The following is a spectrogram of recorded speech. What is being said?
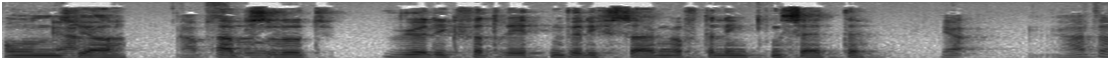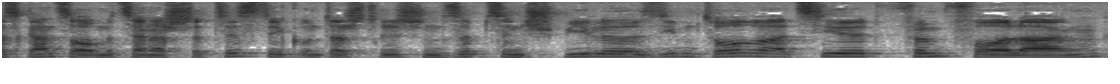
Und ja, ja absolut. absolut würdig vertreten, würde ich sagen, auf der linken Seite. Ja, er hat das Ganze auch mit seiner Statistik unterstrichen. 17 Spiele, 7 Tore erzielt, 5 Vorlagen.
